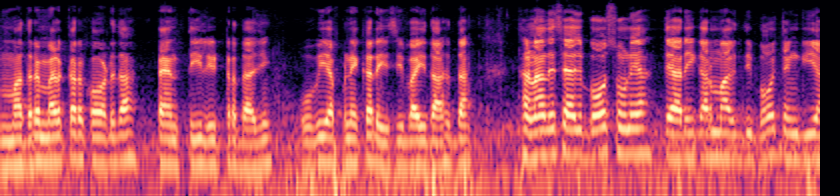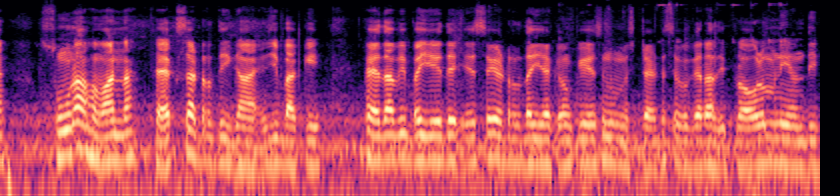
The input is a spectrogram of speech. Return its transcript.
ਮਦਰ ਮਿਲਕ ਰਿਕਾਰਡ ਦਾ 35 ਲੀਟਰ ਦਾ ਜੀ। ਉਹ ਵੀ ਆਪਣੇ ਘਰੇ ਹੀ ਸੀ ਬਾਈ ਦੱਸਦਾ ਥਣਾ ਦੇ ਸਾਈਜ਼ ਬਹੁਤ ਸੋਹਣੇ ਆ, ਤਿਆਰੀ ਕਰਮ ਵਾਲੀ ਦੀ ਬਹੁਤ ਚੰਗੀ ਆ। ਸੋਹਣਾ ਹਵਾਨਾ ਫੈਕਸ ਆਰਡਰ ਦੀ ਗਾਂ ਹੈ ਜੀ ਬਾਕੀ। ਫਾਇਦਾ ਵੀ ਬਈ ਇਹਦੇ, ਇਸੇ ਆਰਡਰ ਦਾ ਹੀ ਆ, ਕਿਉਂਕਿ ਇਸ ਨੂੰ ਮਸਟੈਟਸ ਵਗੈਰਾ ਦੀ ਪ੍ਰੋਬਲਮ ਨਹੀਂ ਆਉਂਦੀ।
